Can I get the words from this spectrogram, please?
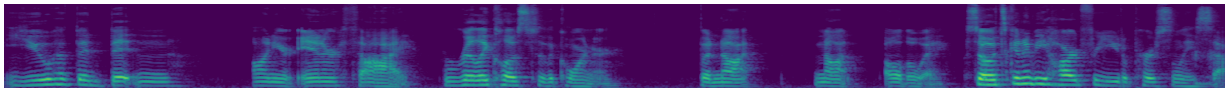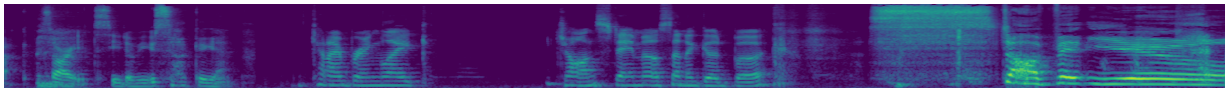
You have been bitten on your inner thigh, really close to the corner, but not not all the way. So it's going to be hard for you to personally suck. Sorry, CW suck again. Can I bring like John Stamos and a good book? Stop it, you.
